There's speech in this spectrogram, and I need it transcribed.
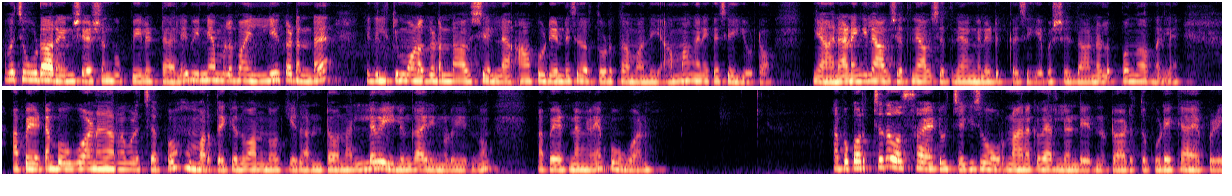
അപ്പോൾ ചൂടാറിയതിന് ശേഷം കുപ്പിയിലിട്ടാൽ പിന്നെ നമ്മൾ മല്ലിയൊക്കെ കിടണ്ട ഇതിലേക്ക് മുളക് ഇടേണ്ട ആവശ്യമില്ല. ആ പൊടി കൊണ്ട് ചേർത്ത് കൊടുത്താൽ മതി. അമ്മ അങ്ങനെയൊക്കെ ചെയ്യും കേട്ടോ ഞാനാണെങ്കിൽ ആവശ്യത്തിന് ആവശ്യത്തിന് അങ്ങനെ എടുക്കുക ചെയ്യുക. പക്ഷെ ഇതാണ് എളുപ്പം എന്ന് പറഞ്ഞല്ലേ. അപ്പം ഏട്ടൻ പോവുകയാണ് കാരണം വിളിച്ചപ്പോൾ ഉമ്മറത്തേക്ക് ഒന്ന് വന്നു നോക്കിയതാണ് കേട്ടോ നല്ല വെയിലും കാര്യങ്ങളും ആയിരുന്നു. അപ്പോൾ ഏട്ടൻ അങ്ങനെ പോവുകയാണ് അപ്പോൾ കുറച്ച് ദിവസമായിട്ട് ഉച്ചയ്ക്ക് ചോറിനാനൊക്കെ വരലുണ്ടായിരുന്നു കേട്ടോ അടുത്ത കൂടെയൊക്കെ ആയപ്പോഴേ.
